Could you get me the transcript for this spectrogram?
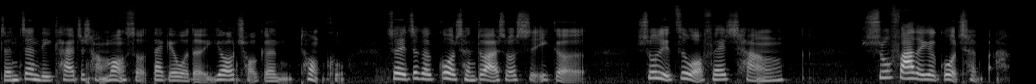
真正离开这场梦所带给我的忧愁跟痛苦。所以这个过程对我来说是一个梳理自我非常抒发的一个过程吧。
